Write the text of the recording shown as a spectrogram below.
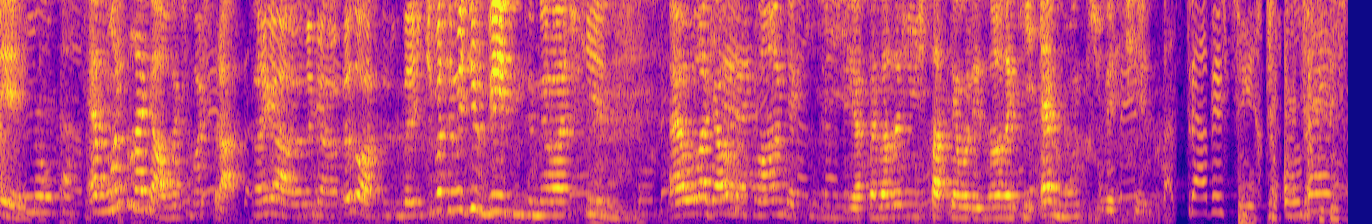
tinha. Nunca. É muito legal, vou te mostrar. Legal, legal. Eu gosto disso daí. Tipo assim, me divirto, entendeu? Eu acho que. É o legal do funk é que, apesar da gente estar teorizando aqui, é muito divertido. Das travesti, um beijo,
